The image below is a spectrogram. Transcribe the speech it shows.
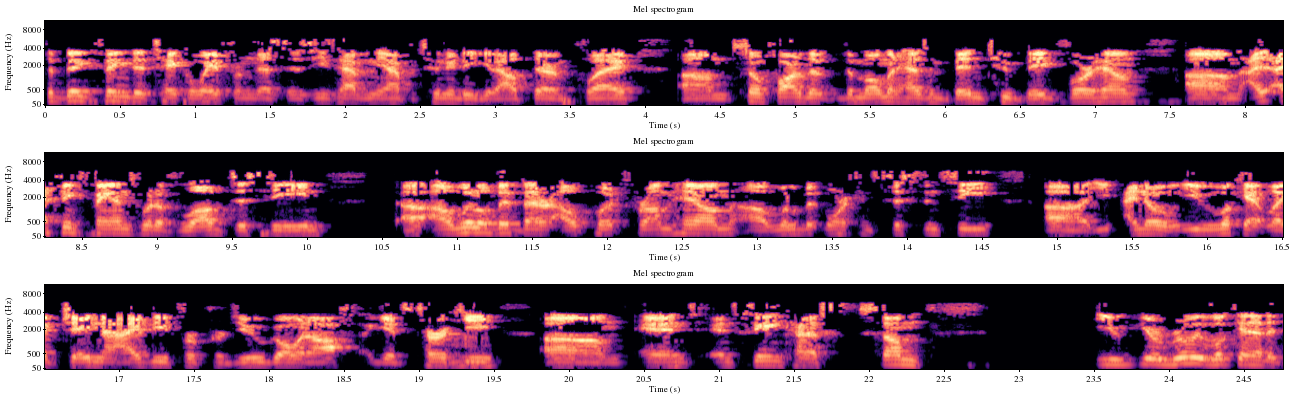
the big thing to take away from this is he's having the opportunity to get out there and play. Um, so far, the the moment hasn't been too big for him. Um, I, I think fans would have loved to see uh, a little bit better output from him, a little bit more consistency. Uh, you, I know you look at like Jaden Ivey for Purdue going off against Turkey. um, and and seeing kind of some you you're really looking at a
